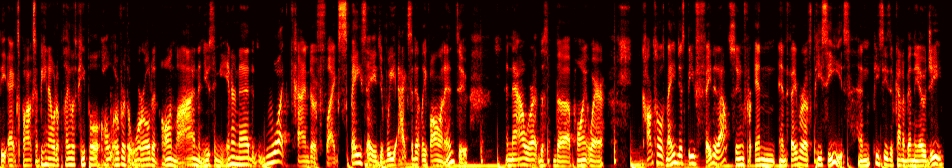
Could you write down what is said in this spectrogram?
the Xbox and being able to play with people all over the world and online and using the internet. What kind of like space age have we accidentally fallen into? And now we're at the, the point where consoles may just be faded out soon for in in favor of PCs. And PCs have kind of been the OG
